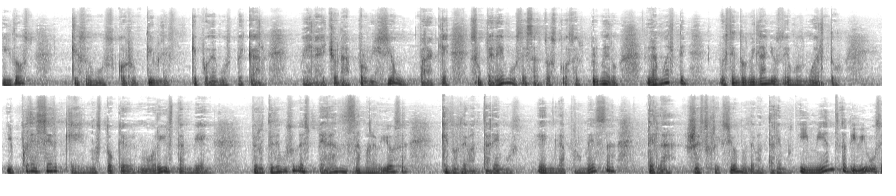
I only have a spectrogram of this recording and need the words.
y dos, que somos corruptibles, que podemos pecar. Él ha hecho la provisión para que superemos esas dos cosas. Primero, la muerte, pues en dos mil años hemos muerto. Y puede ser que nos toque morir también, pero tenemos una esperanza maravillosa que nos levantaremos. En la promesa de la resurrección nos levantaremos. Y mientras vivimos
